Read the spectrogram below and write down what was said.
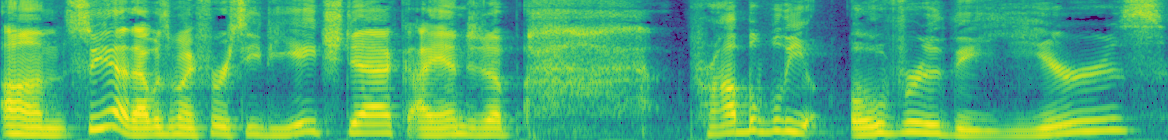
Um, so yeah, that was my first EDH deck. I ended up probably over the years.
